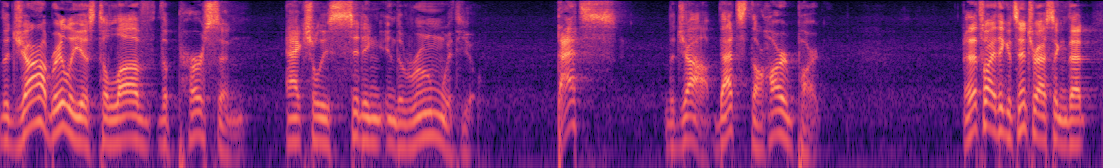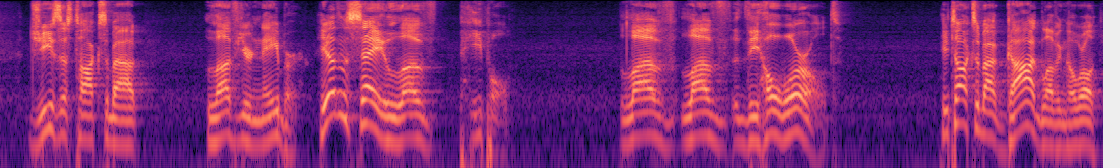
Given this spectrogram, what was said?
the job really is to love the person actually sitting in the room with you. That's the job. That's the hard part. And that's why I think it's interesting that Jesus talks about love your neighbor. He doesn't say love people. Love love the whole world He talks about God loving the world.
